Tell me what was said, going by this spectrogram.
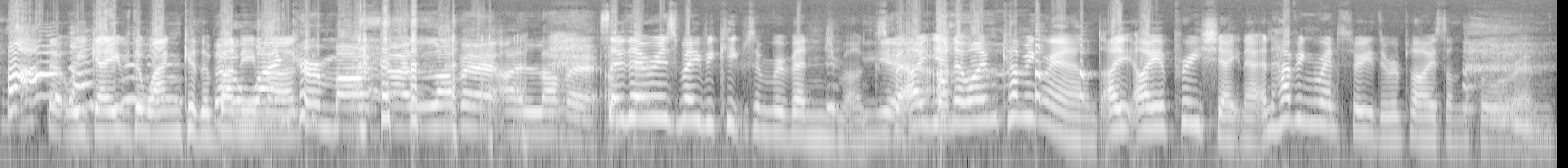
that we gave the wanker the The bunny mug. wanker mug. I love it. I love it. So there is maybe keep some revenge mugs. But I, Yeah. yeah, no, I'm coming round. I, I appreciate that. And having read through the replies on the forum,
